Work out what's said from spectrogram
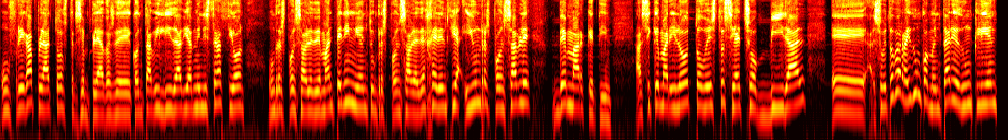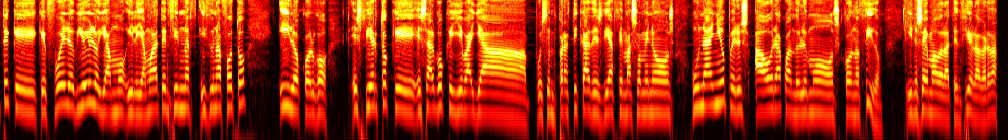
un frigaplatos, tres empleados de contabilidad y administración, un responsable de mantenimiento, un responsable de gerencia y un responsable de marketing. Así que Mariló, todo esto se ha hecho viral, eh, sobre todo a raíz de un comentario de un cliente que, fue, lo vio y lo llamó y le llamó la atención, hizo una foto y lo colgó. Es cierto que es algo que lleva ya pues en práctica desde hace más o menos un año, pero es ahora cuando lo hemos conocido y nos ha llamado la atención, la verdad.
